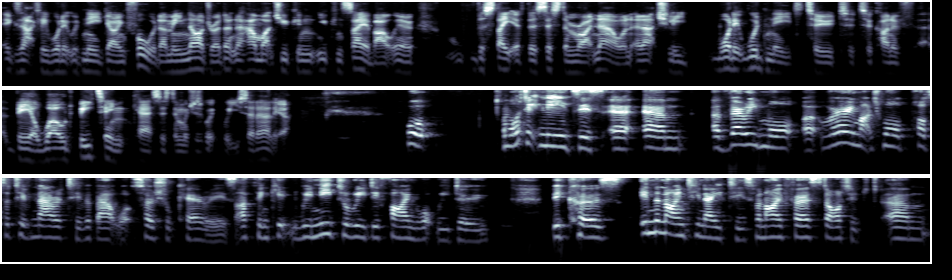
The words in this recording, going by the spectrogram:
exactly what it would need going forward. I mean, Nadia, I don't know how much you can you can say about you know the state of the system right now, and, and actually what it would need to to to kind of uh, be a world beating care system, which is what, what you said earlier. Well, what it needs is uh, um, a very more uh, very much more positive narrative about what social care is i think it we need to redefine what we do because in the 1980s when i first started um,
